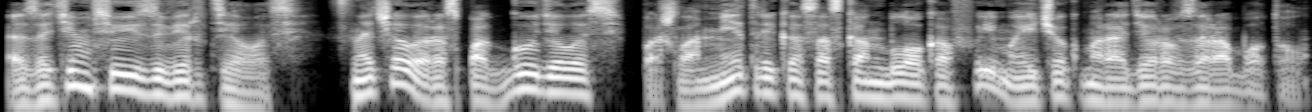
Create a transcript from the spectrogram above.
А затем все и завертелось. Сначала распогодилось, пошла метрика со сканблоков, и маячок мародеров заработал.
